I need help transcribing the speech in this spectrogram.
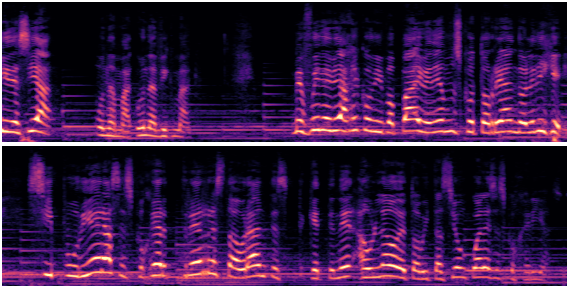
y decía, una, Mac, una Big Mac. Me fui de viaje con mi papá y veníamos cotorreando. Le dije, si pudieras escoger tres restaurantes que tener a un lado de tu habitación, ¿cuáles escogerías?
